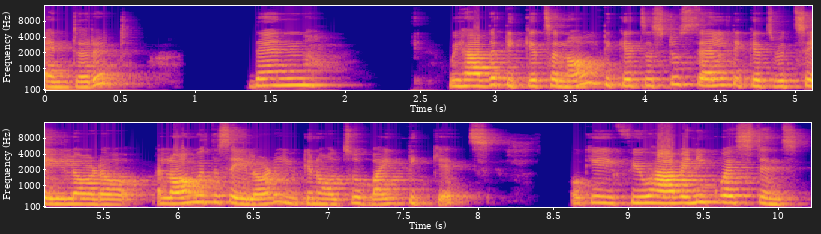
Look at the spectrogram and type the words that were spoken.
enter it. Then we have the tickets and all. Tickets is to sell tickets with sale order. Along with the sale order, you can also buy tickets okay if you have any questions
